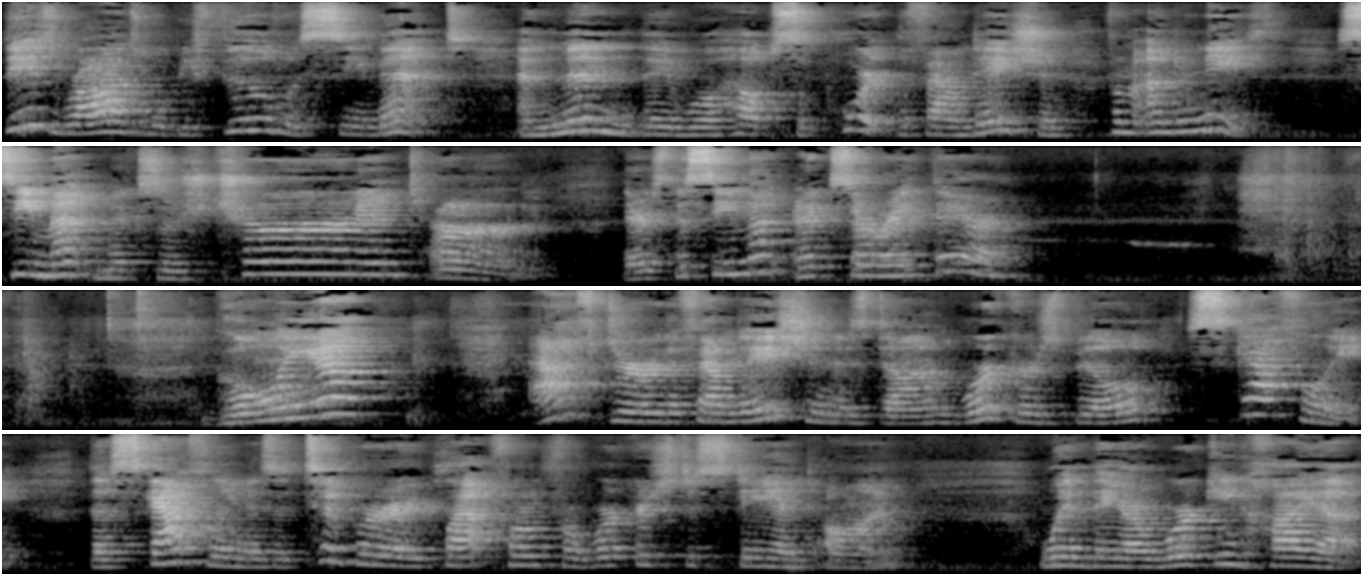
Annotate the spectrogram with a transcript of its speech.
These rods will be filled with cement and then they will help support the foundation from underneath. Cement mixers churn and turn. There's the cement mixer right there. Going up. After the foundation is done, workers build scaffolding. The scaffolding is a temporary platform for workers to stand on when they are working high up.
